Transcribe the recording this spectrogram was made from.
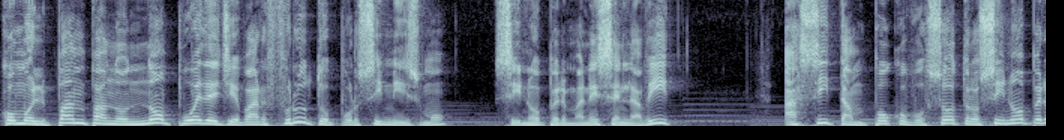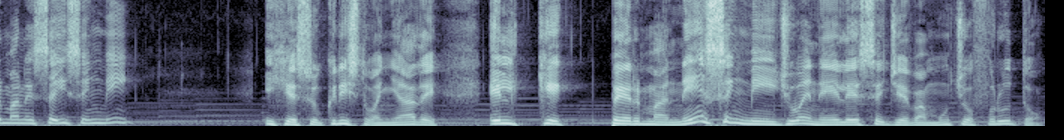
Como el pámpano no puede llevar fruto por sí mismo, si no permanece en la vid, así tampoco vosotros si no permanecéis en mí. Y Jesucristo añade, el que permanece en mí y yo en él, ese lleva mucho fruto,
